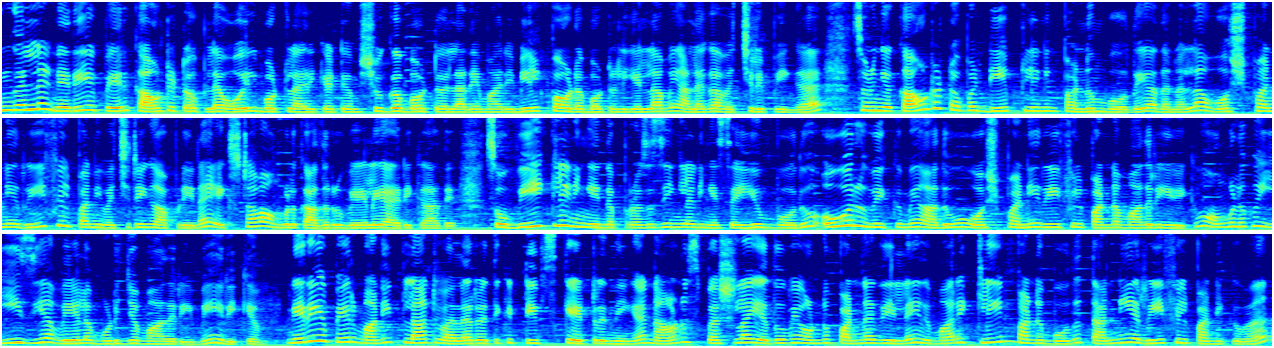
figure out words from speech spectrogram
உங்களில் நிறைய பேர் கவுண்டர் டாப்பில் ஆயில் பாட்டிலாக இருக்கட்டும் சுகர் பாட்டில் அதே மாதிரி மில்க் பவுடர் பாட்டில் எல்லாமே அழகாக வச்சுருப்பீங்க. ஸோ நீங்கள் கவுண்டர் டாப்பை டீப் க்ளீனிங் பண்ணும்போதே அதை நல்லா வாஷ் பண்ணி ரீஃபில் பண்ணி வச்சுட்டீங்க அப்படின்னா எக்ஸ்ட்ராவாக உங்களுக்கு அது ஒரு வேலையாக இருக்காது. ஸோ வீக்லி நீங்கள் இந்த ப்ரொசஸிங்கில் நீங்கள் செய்யும்போது ஒவ்வொரு வீக்குமே அதுவும் வாஷ் பண்ணி ரீஃபில் பண்ண மாதிரி இருக்கும். உங்களுக்கும் ஈஸியாக வேலை முடிஞ்ச மாதிரியுமே இருக்கும். நிறைய பேர் மணி பிளான்ட் வளர்கிறதுக்கு டிப்ஸ் கேட்டிருந்தீங்க. நானும் ஸ்பெஷலாக எதுவுமே ஒன்றும் பண்ணது இல்லை இது மாதிரி க்ளீன் பண்ணும்போது தண்ணியை ரீஃபில் பண்ணிக்குவேன்.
